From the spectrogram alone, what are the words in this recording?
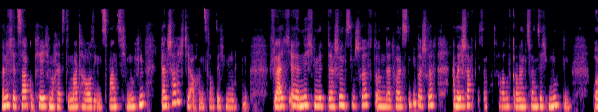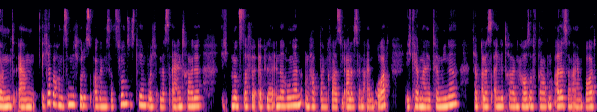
Wenn ich jetzt sage, okay, ich mache jetzt die Mathehause in 20 Minuten, dann schaffe ich die auch in 20 Minuten. Vielleicht äh, nicht mit der schönsten Schrift und der tollsten Überschrift, aber ich schaffe diese Mathehausaufgabe in 20 Minuten. Und ähm, ich habe auch ein ziemlich gutes Organisationssystem, wo ich alles eintrage. Ich benutze dafür Apple Erinnerungen und habe dann quasi alles an einem Ort. Ich kenne meine Termine, ich habe alles eingetragen, Hausaufgaben, alles an einem Ort.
